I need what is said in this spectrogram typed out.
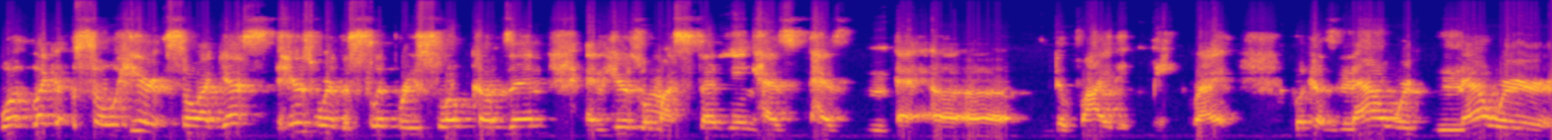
Well, like so here, so I guess here's where the slippery slope comes in, and here's where my studying has has uh, uh, divided me, right? Because now we're now we're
